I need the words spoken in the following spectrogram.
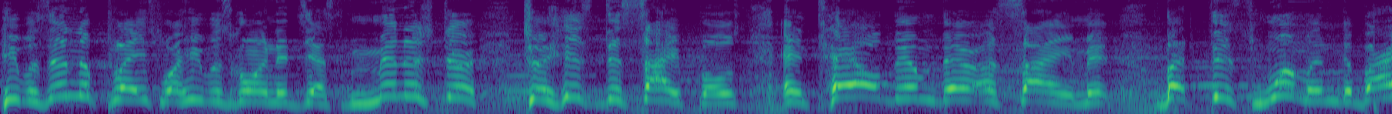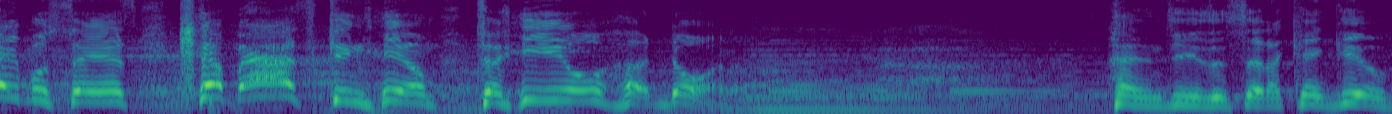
He was in the place where he was going to just minister to his disciples and tell them their assignment. But this woman, the Bible says, kept asking him to heal her daughter. And Jesus said, I can't give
